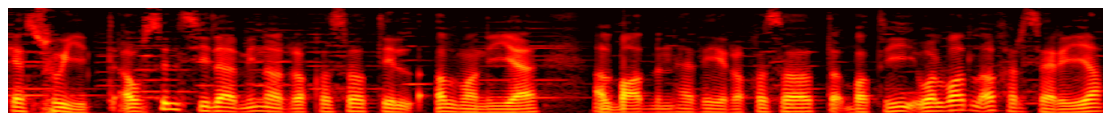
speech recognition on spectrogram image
ك suite أو سلسلة من الرقصات الألمانية. البعض من هذه الرقصات بطيء والبعض الآخر سريع.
